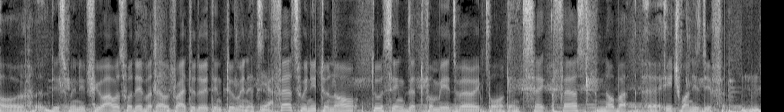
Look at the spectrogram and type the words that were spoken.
Oh, this we need few hours for this, but I will try to do it in two minutes. Yeah. First, we need to know two things that for me it's very important. First, nobody, uh, each one is different.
